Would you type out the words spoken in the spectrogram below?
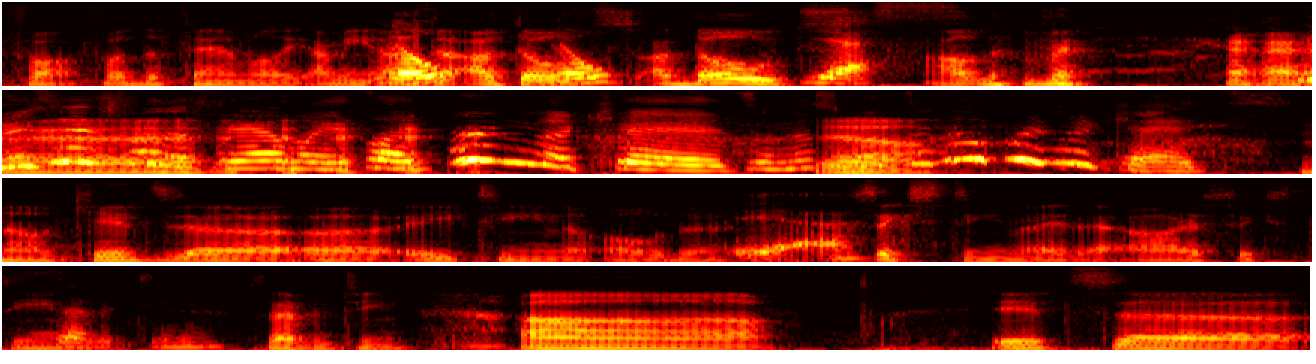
for for the family. I mean, Nope, ad- adults. Adults. Yes. Of the fa- When you say it's for the family, it's like bring the kids, and this Yeah. one's like no, bring the kids. No, kids uh, uh 18 or older. Yeah, 16, right? Or 16. seventeen. 17 uh it's uh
